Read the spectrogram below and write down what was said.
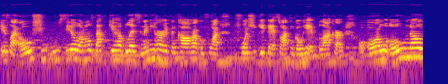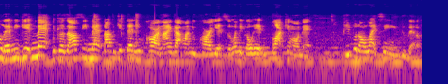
it's like, oh shoot, Lucille almost about to get her blessing. Let me hurry up and call her before I, before she get that so I can go ahead and block her. Or, or oh no, let me get Matt because I'll see Matt about to get that new car and I ain't got my new car yet. So let me go ahead and block him on that. People don't like seeing you do better.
